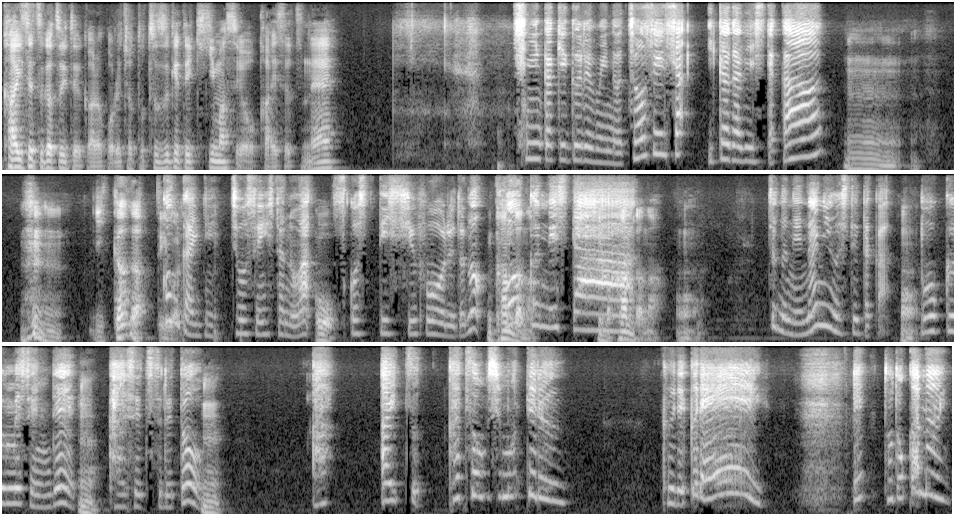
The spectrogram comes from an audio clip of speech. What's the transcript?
解説がついてるから、これちょっと続けて聞きますよ、解説ね。死にかけグルメの挑戦者いかがでしたか？うん。いかがって言われ今回ね挑戦したのはおスコティッシュフォールドの噛んだな。暴君でした。今噛んだな。うん。ちょっとね何をしてたか、うん。暴君目線でうん。解説すると、うん。ああいつかつお節持ってる。くれくれー。え届かない。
